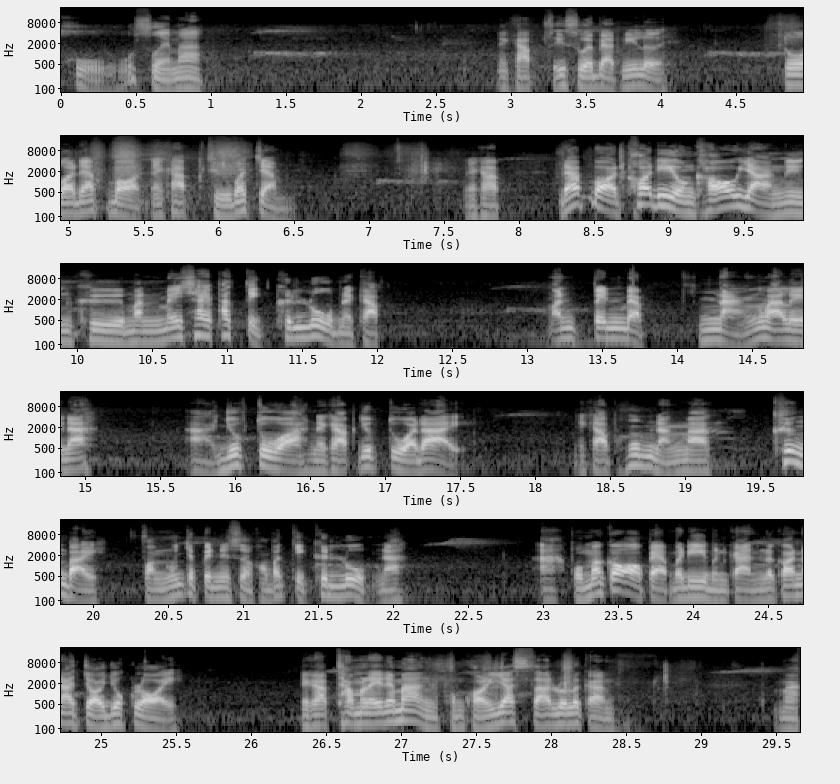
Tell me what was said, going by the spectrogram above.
โหสวยมากนะครับสวยๆแบบนี้เลย ตัวแดชบอร์ดนะครับถือว่าแจ่มนะครับแดชบอร์ดข้อดีของเขาอย่างหนึ่งคือมันไม่ใช่พลาสติกขึ้นรูปนะครับ มันเป็นแบบหนังมาเลยนะอ่ายุบตัวนะครับยุบตัวได้นะครับหุ้มหนังมาครึ่งใบ ฝั่งนู้นจะเป็นในส่วนของพลาสติกขึ้นรูปนะอะผมว่าก็ออกแบบมาดีเหมือนกัน แล้วก็หน้าจอยกลอยนะครับทำอะไรได้บ้างผมขออนุญาตสตาร์ทรถแล้วกันมา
